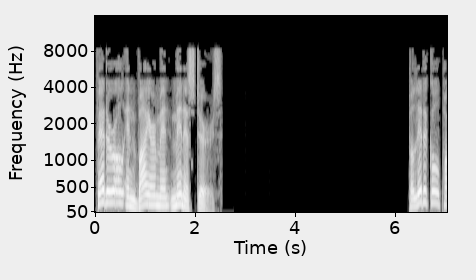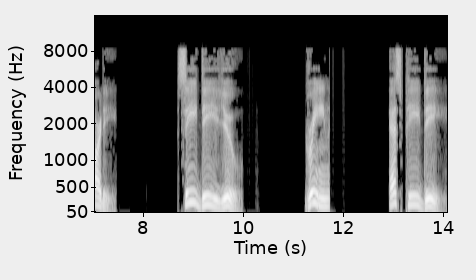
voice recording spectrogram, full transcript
Federal Environment Ministers Political party. CDU Green. SPD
